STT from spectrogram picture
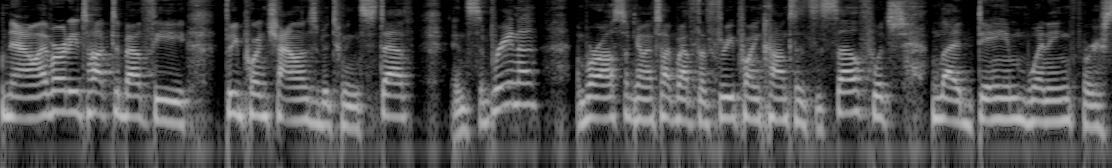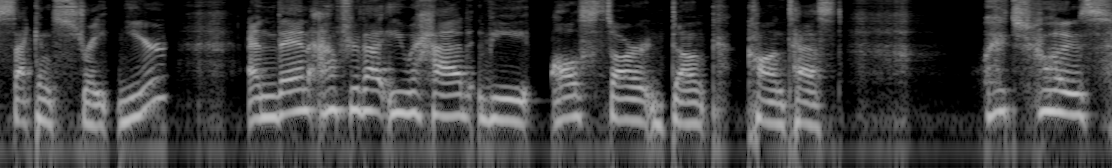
Now, I've already talked about the three point challenge between Steph and Sabrina, and we're also going to talk about the three point contest itself, which led Dame winning for second straight year. And then after that, you had the All Star Dunk contest, which was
